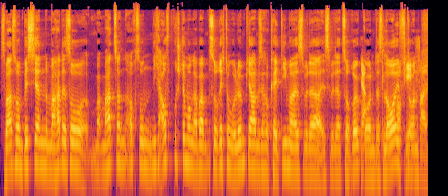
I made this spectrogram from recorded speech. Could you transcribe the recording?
es war so ein bisschen, man hatte so, man, man hat dann auch so nicht Aufbruchstimmung, aber so Richtung Olympia haben gesagt, okay, Dima ist wieder, ist wieder zurück ja, und es läuft. und, Fall.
